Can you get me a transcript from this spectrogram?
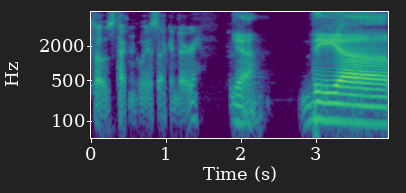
so it was technically a secondary. yeah, the uh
